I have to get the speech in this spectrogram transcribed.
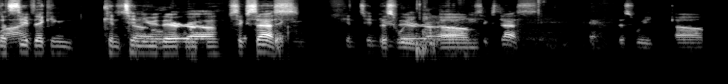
let's see if they can continue their uh, success this week. Um, success this week. Um,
